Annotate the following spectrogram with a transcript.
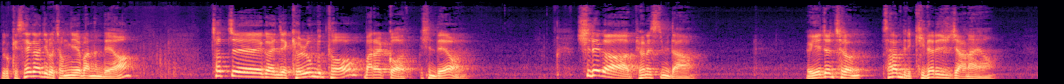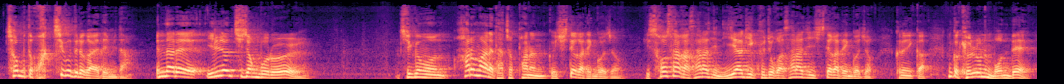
이렇게 세 가지로 정리해 봤는데요. 첫째가 이제 결론부터 말할 것인데요. 시대가 변했습니다. 예전처럼 사람들이 기다려주지 않아요. 처음부터 확 치고 들어가야 됩니다. 옛날에 1년치 정보를 지금은 하루 만에 다 접하는 그 시대가 된 거죠. 이 서사가 사라진, 이야기 구조가 사라진 시대가 된 거죠. 그러니까, 그러니까 결론은 뭔데?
